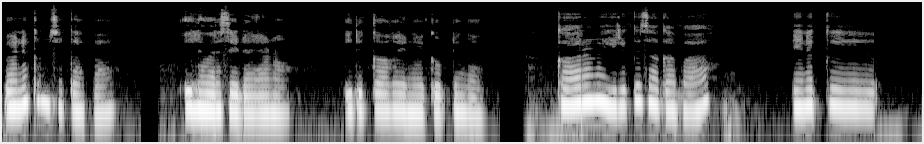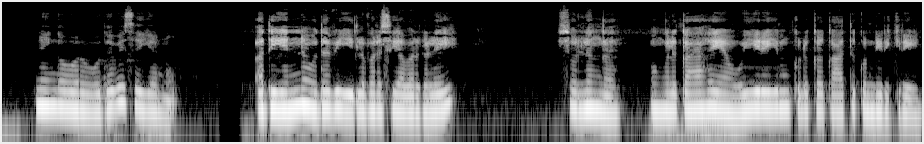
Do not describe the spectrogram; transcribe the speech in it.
வணக்கம் சகாப்பா இளவரசி டயானா இதுக்காக என்னை கூப்பிட்டுங்க காரணம் இருக்கு சகாபா எனக்கு நீங்கள் ஒரு உதவி செய்யணும். அது என்ன உதவி இளவரசி அவர்களே? சொல்லுங்க. உங்களுக்காக என் உயிரையும் கொடுக்க காத்து கொண்டிருக்கிறேன்.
